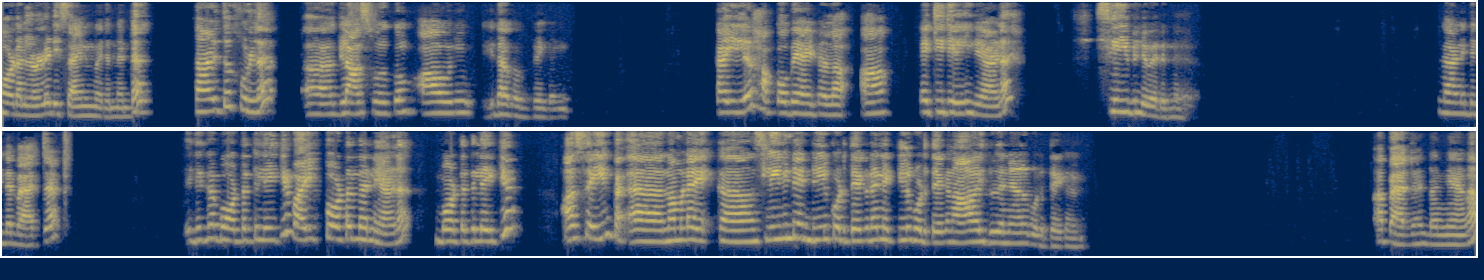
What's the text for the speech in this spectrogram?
മോഡലിലുള്ള ഡിസൈനും വരുന്നുണ്ട്. താഴത്ത് ഫുള്ള് ഗ്ലാസ് വർക്കും ആ ഒരു ഇതാ ഉപയോഗിക്കുന്നു കയ്യിൽ ഹക്കോബ ആയിട്ടുള്ള ആ മെറ്റീരിയലിന്റെയാണ് സ്ലീവിൽ വരുന്നത്. ഇതാണ് ഇതിന്റെ പാറ്റേൺ ഇതിന്റെ ബോട്ടത്തിലേക്ക് വൈറ്റ് ബോട്ടൺ തന്നെയാണ്. ബോട്ടത്തിലേക്ക് ആ സെയിം നമ്മുടെ സ്ലീവിന്റെ എൻഡിൽ കൊടുത്തേക്കണ നെക്കിൽ കൊടുത്തേക്കണ ആ ഇത് തന്നെയാണ് കൊടുത്തേക്കുന്നത് ആ പാറ്റേൺ തന്നെയാണ്.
